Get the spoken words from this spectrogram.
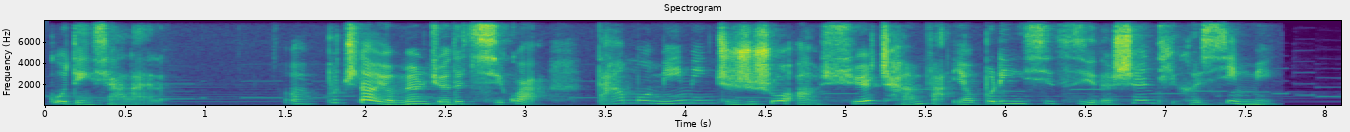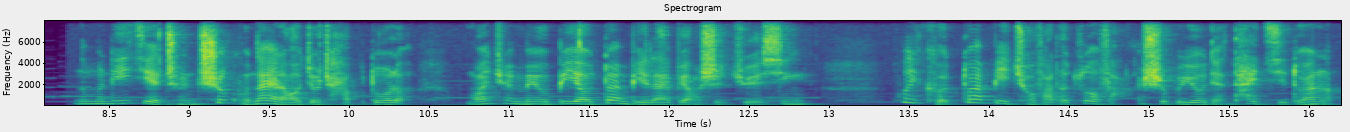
固定下来了。呃，不知道有没有人觉得奇怪？达摩明明只是说啊，学禅法要不吝惜自己的身体和性命，那么理解成吃苦耐劳就差不多了，完全没有必要断臂来表示决心。慧可断臂求法的做法是不是有点太极端了？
